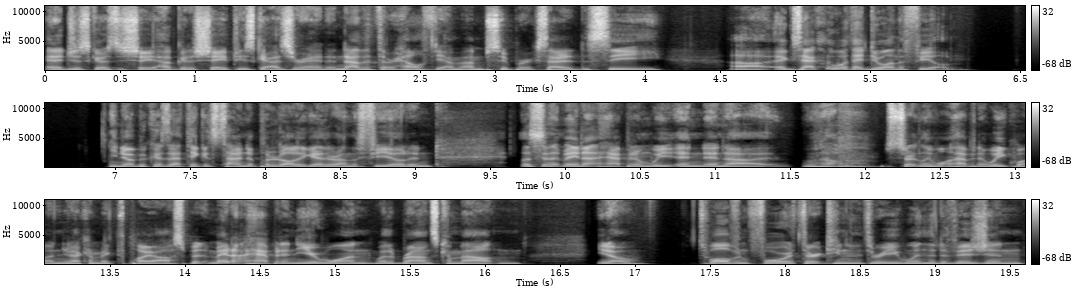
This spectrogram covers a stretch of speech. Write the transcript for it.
and it just goes to show you how good a shape these guys are in. And now that they're healthy, I'm I'm super excited to see uh, exactly what they do on the field. You know, because I think it's time to put it all together on the field. And listen, it may not happen in we and and uh, well, certainly won't happen in week one. You're not going to make the playoffs, but it may not happen in year one where the Browns come out and you know 12 and 4, 13 and 3, win the division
